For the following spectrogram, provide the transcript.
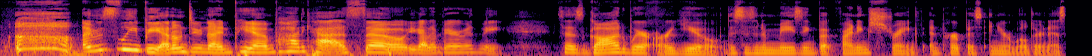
I'm sleepy. I don't do 9 p.m. podcasts, so you got to bear with me. Says, God, where are you? This is an amazing book, Finding Strength and Purpose in Your Wilderness.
